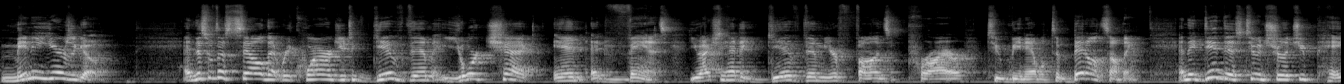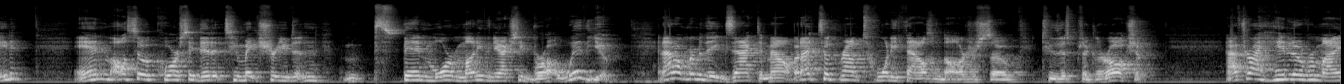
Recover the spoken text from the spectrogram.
many years ago. And this was a sale that required you to give them your check in advance. You actually had to give them your funds prior to being able to bid on something. And they did this to ensure that you paid and also, of course, they did it to make sure you didn't spend more money than you actually brought with you. And I don't remember the exact amount, but I took around $20,000 or so to this particular auction. After I handed over my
